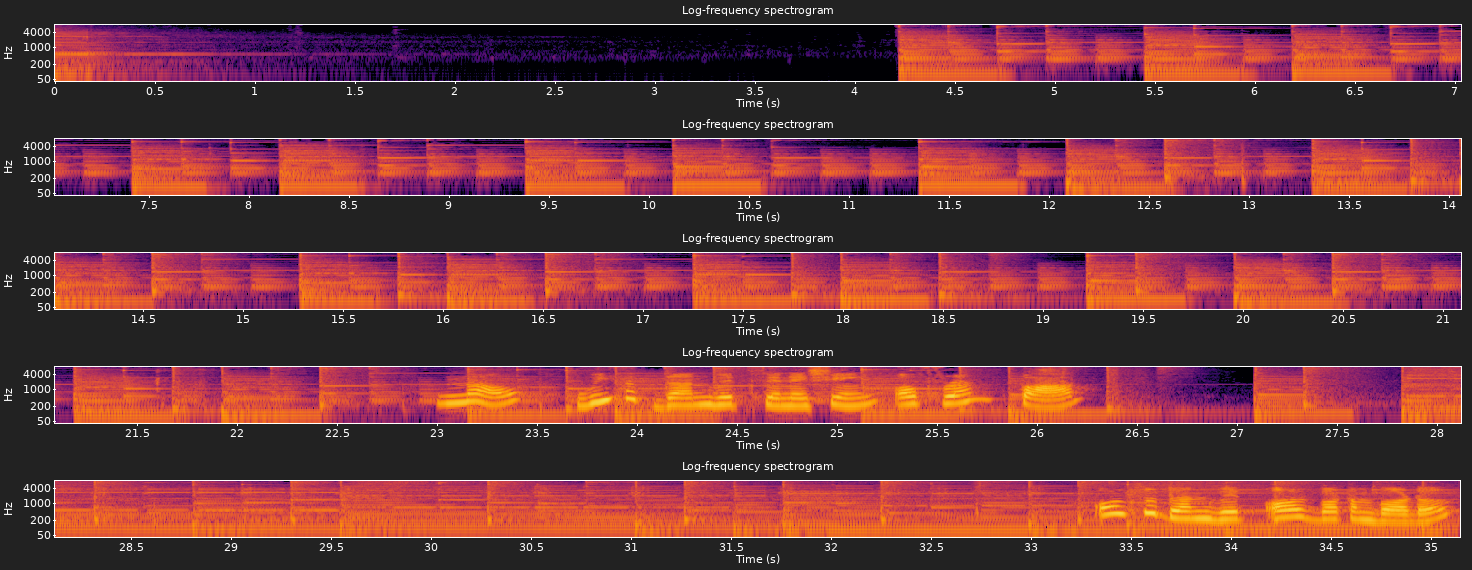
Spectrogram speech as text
Now we have done with finishing of front part. Also done with all bottom border.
